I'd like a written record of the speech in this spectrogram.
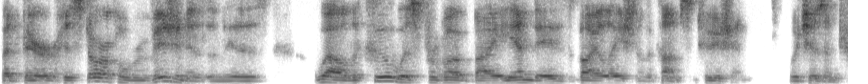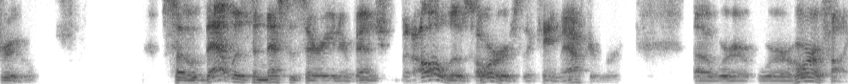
but their historical revisionism is well, the coup was provoked by Allende's violation of the Constitution, which isn't true. So that was a necessary intervention. But all those horrors that came afterward uh, were, were horrifying.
